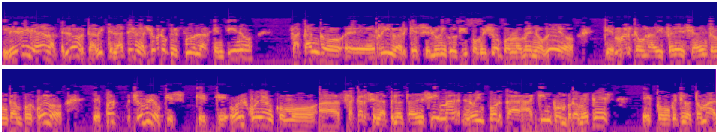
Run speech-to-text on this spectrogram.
Y le tienen que dar la pelota, ¿viste? La tenga. Yo creo que el fútbol argentino sacando eh, River, que es el único equipo que yo por lo menos veo que marca una diferencia dentro de un campo de juego, después yo veo que, hoy juegan como a sacarse la pelota de encima, no importa a quién comprometes, es como que tengo, tomar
